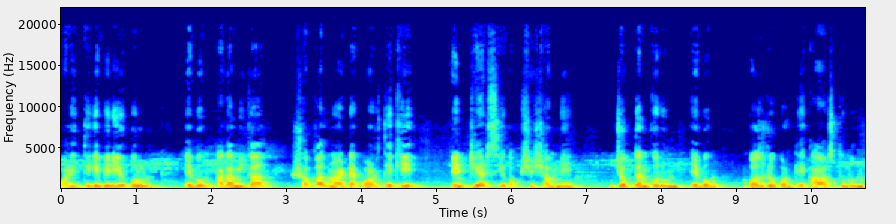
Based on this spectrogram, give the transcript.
বাড়ির থেকে বেরিয়ে পড়ুন। এবং আগামীকাল সকাল নয়টার পর থেকে এনটিআরসি অফিসের সামনে যোগদান করুন এবং বজ্রকণ্ঠে আওয়াজ তুলুন।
